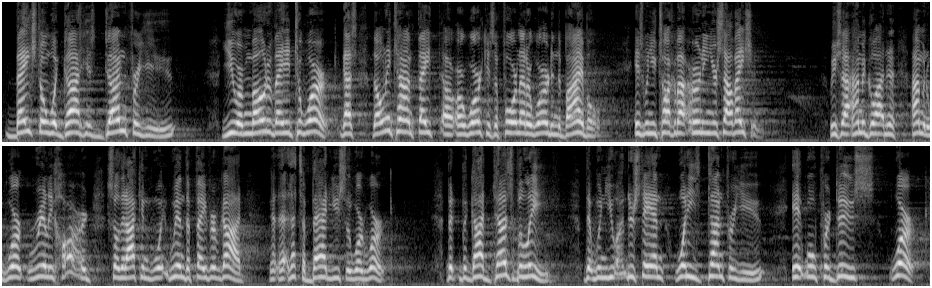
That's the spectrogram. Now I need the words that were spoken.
based on what God has done for you, you are motivated to work. Guys, the only time faith or, or work is a four letter word in the Bible is when you talk about earning your salvation. We say, I'm going to go out and I'm going to work really hard so that I can w- win the favor of God. That's a bad use of the word work. But, but God does believe that when you understand what He's done for you, it will produce work.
